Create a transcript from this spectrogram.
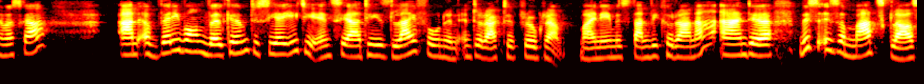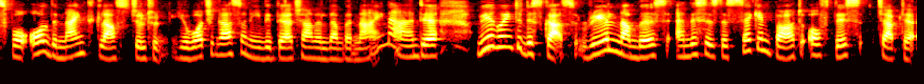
Namaskar and a very warm welcome to CIET NCERT's live phone and interactive program. My name is Tanvi Khurana and uh, this is a maths class for all the 9th class children. You're watching us on eVidya channel number 9 and uh, we are going to discuss real numbers and this is the second part of this chapter.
